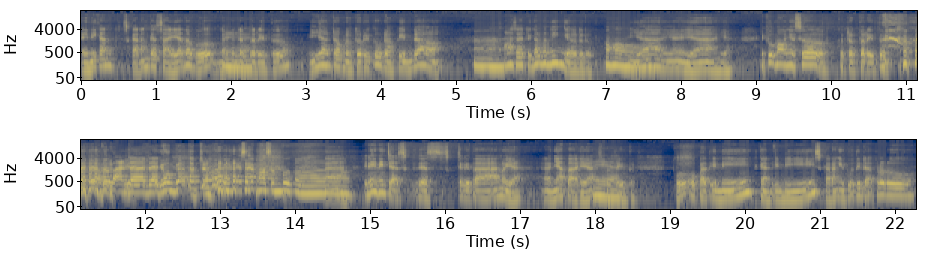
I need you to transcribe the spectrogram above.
ini kan sekarang ke saya tuh bu, nggak ke Iya. dokter itu. Iya dok, dokter itu udah pindah. Ah. Malah saya dengar meninggal dok. oh Iya, iya, iya, iya. Ibu mau nyusul ke dokter itu. Ada- ada. Yo enggak tuh dok, ini saya mau sembuh. Oh. Nah, ini ini just, just cerita anu ya, eh, nyata ya Iya. seperti itu. Bu, obat ini dengan ini sekarang ibu tidak perlu.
